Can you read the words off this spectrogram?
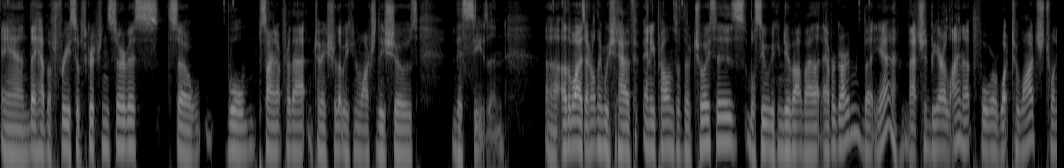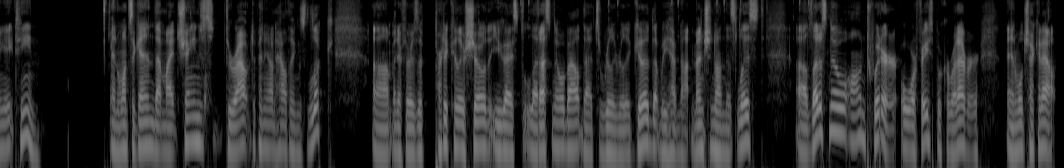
And they have a free subscription service, so we'll sign up for that to make sure that we can watch these shows this season. Uh, otherwise, I don't think we should have any problems with our choices. We'll see what we can do about Violet Evergarden, but yeah, that should be our lineup for what to watch 2018. And once again, that might change throughout depending on how things look. Um, and if there's a particular show that you guys let us know about that's really, really good that we have not mentioned on this list, uh, let us know on Twitter or Facebook or whatever, and we'll check it out.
